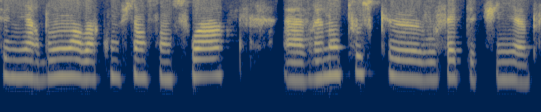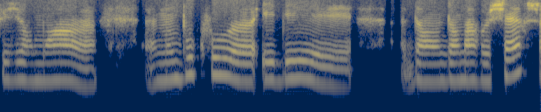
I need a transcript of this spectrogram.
tenir bon, avoir confiance en soi. vraiment tout ce que vous faites depuis plusieurs mois m'ont beaucoup aidé dans ma recherche.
